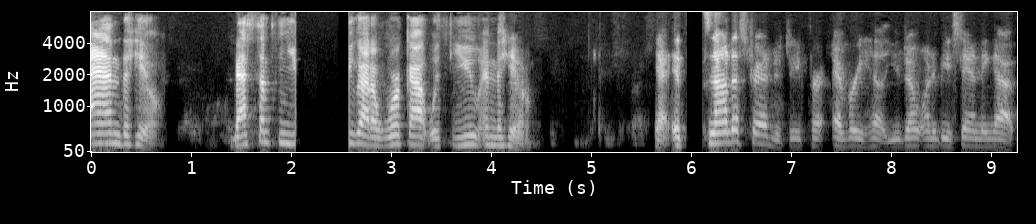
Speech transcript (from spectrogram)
and the hill. That's something you, you got to work out with you and the hill. Yeah, it's not a strategy for every hill. You don't want to be standing up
